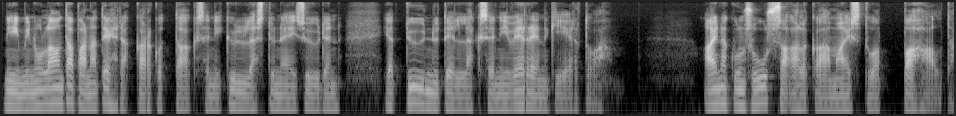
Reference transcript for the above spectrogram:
Niin minulla on tapana tehdä karkottaakseni kyllästyneisyyden ja tyynnytelläkseni verenkiertoa. Aina kun suussa alkaa maistua pahalta,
